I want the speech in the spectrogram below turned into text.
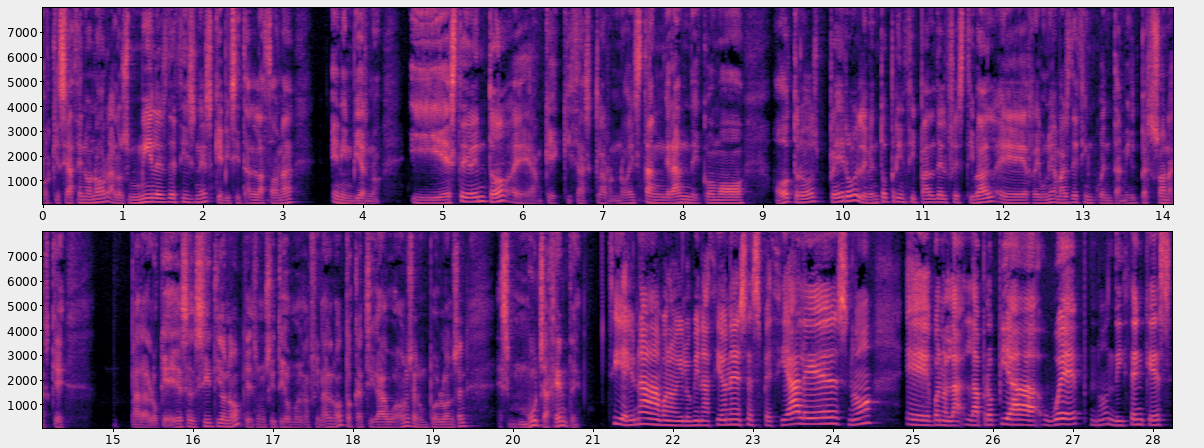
porque se hacen honor a los miles de cisnes que visitan la zona en invierno. Y este evento, eh, aunque quizás, claro, no es tan grande como otros, pero el evento principal del festival eh, reúne a más de 50.000 personas, que para lo que es el sitio, ¿no? Que es un sitio, pues al final, ¿no? Tokachigawa Onsen, un pueblo onsen, es mucha gente. Sí, hay una, bueno, iluminaciones especiales, ¿no? Eh, bueno, la, la, propia web, ¿no? Dicen que es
